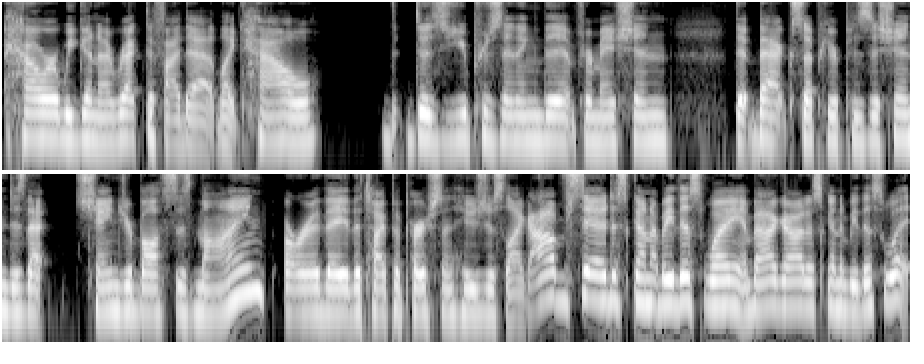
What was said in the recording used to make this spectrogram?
how are we going to rectify that? Like, how d- does you presenting the information that backs up your position, does that change your boss's mind? Or are they the type of person who's just like, I've said it's going to be this way, and by God, it's going to be this way?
